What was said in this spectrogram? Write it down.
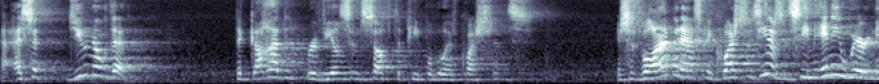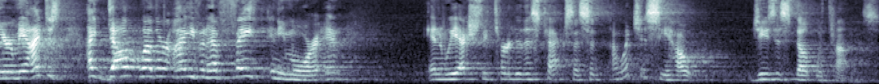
I said, Do you know that that God reveals himself to people who have questions. He says, Well, I've been asking questions. He doesn't seem anywhere near me. I just, I doubt whether I even have faith anymore. And, and we actually turned to this text. I said, I want you to see how Jesus dealt with Thomas.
